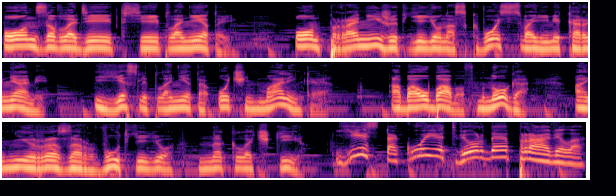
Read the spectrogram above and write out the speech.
Он завладеет всей планетой. Он пронижит ее насквозь своими корнями. И если планета очень маленькая, а баобабов много, они разорвут ее на клочки. Есть такое твердое правило,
